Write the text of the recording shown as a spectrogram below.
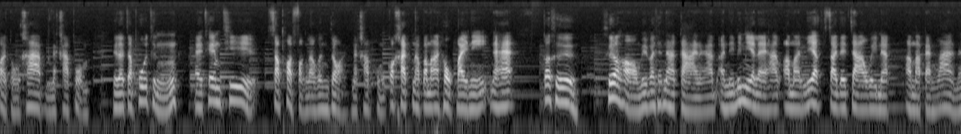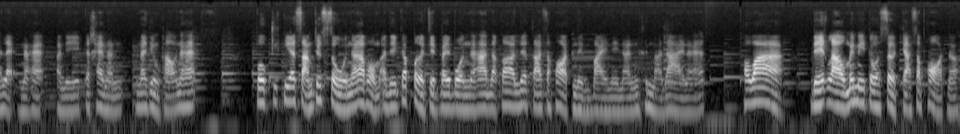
ฝั่งตรงข้ามนะครับผมเดี๋ยวเราจะพูดถึงไอเทมที่ซัพพอร์ตฝั่งเรากันก่อนนะครับผมก็คัดมาประมาณ 6 ใบนี้นะฮะก็คือเครื่องหอมวิวัฒนาการนะครับ อันนี้ไม่มีอะไรครับ เอามาเรียกซาเดจาวีแม็กเอามาแปลงร่างนั่นแหละนะฮะ อันนี้ก็แค่นั้นหน้าที่ของเขานะฮะ โปรเกียร์3.0 นะครับผม อันนี้ก็เปิด 7 ใบบนนะฮะแล้วก็เลือกการซัพพอร์ต1ใบในนั้นขึ้นมาได้นะฮะเพราะว่าเด็กเราไม่มีตัวเสิร์ชการ์ดซัพพอร์ตเนาะ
